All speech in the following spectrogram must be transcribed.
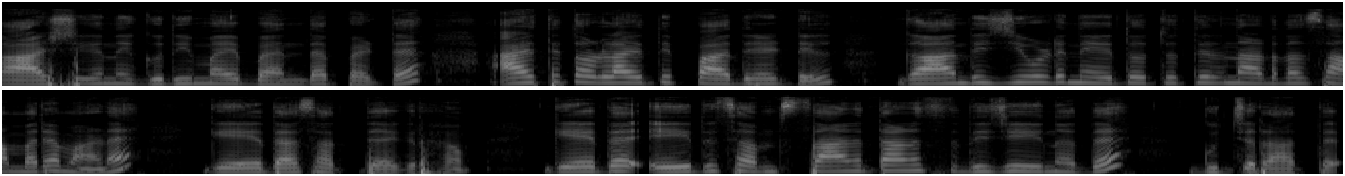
കാർഷിക നികുതിയുമായി ബന്ധപ്പെട്ട് ആയിരത്തി തൊള്ളായിരത്തി പതിനെട്ടിൽ ഗാന്ധിജിയുടെ നേതൃത്വത്തിൽ നടന്ന സമരമാണ് ഗേദ സത്യാഗ്രഹം. ഗേദ ഏത് സംസ്ഥാനത്താണ് സ്ഥിതി ചെയ്യുന്നത്? ഗുജറാത്ത്.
